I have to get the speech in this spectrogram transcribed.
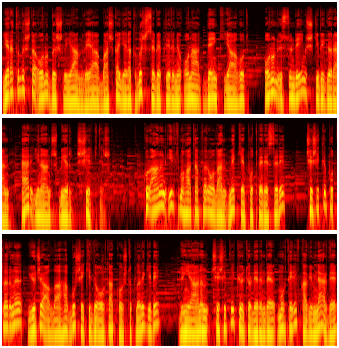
Yaratılışta onu dışlayan veya başka yaratılış sebeplerini ona denk yahut onun üstündeymiş gibi gören her inanç bir şirktir. Kur'an'ın ilk muhatapları olan Mekke putperestleri, çeşitli putlarını Yüce Allah'a bu şekilde ortak koştukları gibi, dünyanın çeşitli kültürlerinde muhtelif kavimler de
